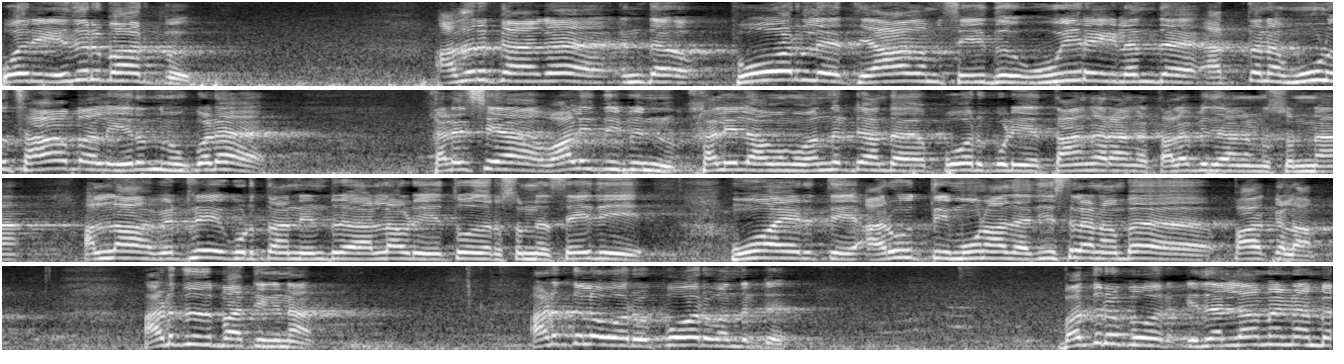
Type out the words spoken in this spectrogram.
ஒரு எதிர்பார்ப்பு. அதற்காக இந்த போரில் தியாகம் செய்து உயிரை இழந்த அத்தனை மூணு சாபால் இருந்தும் கூட கடைசியாக வாலிதிபின் ஹலீல் அவங்க வந்துட்டு அந்த போர்க்குடியை தாங்குறாங்க தளபதியாங்கன்னு சொன்னால் அல்லாஹ் வெற்றியை கொடுத்தான் என்று அல்லாவுடைய தூதர் சொன்ன செய்தி மூவாயிரத்தி அறுபத்தி மூணாவது அதிசயில் நம்ம பார்க்கலாம். அடுத்தது பார்த்தீங்கன்னா அடுத்தில் ஒரு போர் வந்துட்டு. பத்ரு போர் இதெல்லாமே நம்ம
